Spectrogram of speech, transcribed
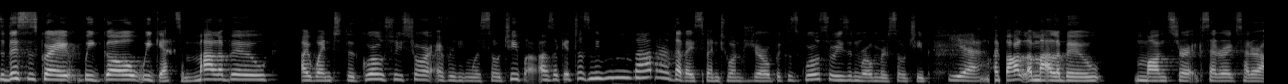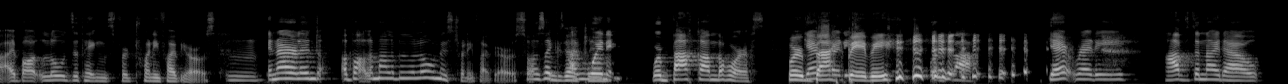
So this is great. We go, we get some Malibu. I went to the grocery store. Everything was so cheap. I was like, it doesn't even matter that I spent 200 euro because groceries in Rome are so cheap. Yeah. My bottle of Malibu, Monster, etc., etc. I bought loads of things for 25 euros. Mm. In Ireland, a bottle of Malibu alone is 25 euros. So I was like, I'm winning. We're back on the horse. We're Get back, ready. baby. We're back. Get ready, have the night out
